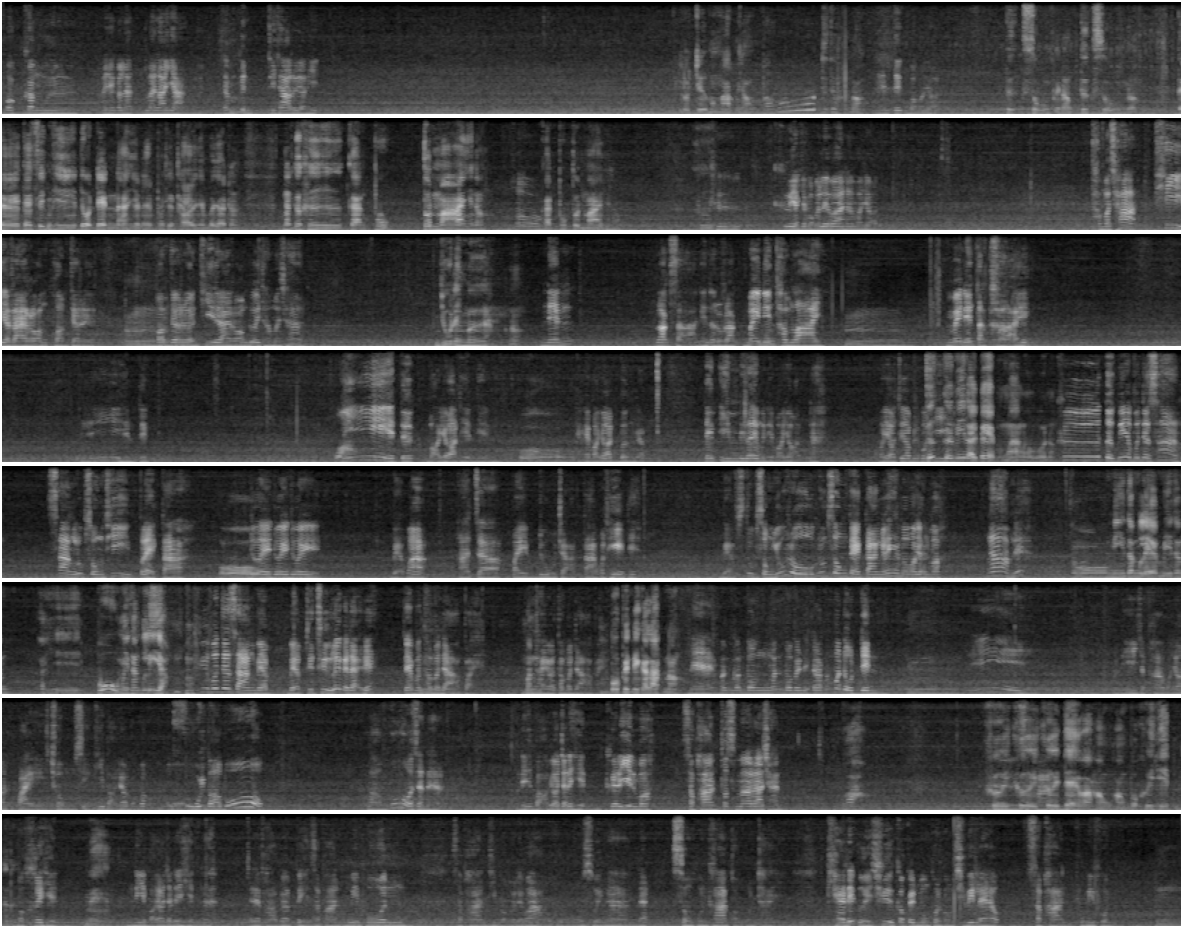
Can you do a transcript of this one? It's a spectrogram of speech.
พวกเครื่องมืออะไรอย่างกันหลายๆอย่างจะมาขึ้นที่ท่าเรือนี้ รถเยอะมากๆพี่น้องป๊าดเนาะเห็นตึกบอบยอดตึกสูงพี่น้องตึกสูงเนาะแต่แต่สิ่งที่โดดเด่นนะอยู่ในประเทศไทยเนี่ยบยอดนะนั่นก็คือการปลูกต้นไม้เนาะโอ้โหการปลูกต้นไม้พี่น้องคือคือ คืออยากจะบอกกันเลยว่านะบอยอด ธรรมชาติที่รายล้อมความเจริญอืมความเจริญที่รายล้อมด้วยธรรมชาติ อยู่ในเมืองเนาะเน้น รักษาเน้นอนุรักษ์ไม่เน้นทำลาย อืมไม่เน้นตัดขายนี่เห็นตึกว้าวนี่ตึกบ่อยอดเห็นเห็นโอ้อยากให้บ่อยอดเบิ่งแบบ เต็มอิ่มไปเลยมันนี่บ่อยอดนะบ่อยอดถือว่าเป็นคนตึกที่ ก็มีหลายแบบมากๆนะครับเนาะคือตึกนี้ผมจะสร้างสร้างรูปทรงที่แปลกตาโอ้ด้วยด้วยด้วย แบบว่าอาจจะไปดูจากต่างประเทศนี่แบบ รูปทรงยุโรปรูปทรงแตกต่างกันนี่เห็นบ่บ่อยอดเห็นบ่งามเนี่ยโอ้มีทั้งแหลมมีทั้งไอ้ปู้มีทั้งเหลี่ยม คือเพิ่นจะสั่งแบบแบบถือๆเลยก็ได้เด้แต่มันธรรมดาไป มัมัน นไทยว่าธรรมดาไปโบเป็นเอกลักษณ์เนาะแน่มันมันบองมันบอเป็นเอกลักษณ์มันมาโดดเด่น อืมนี่วันนี้จะพาบ่าวยอดไปชมสิ่งที่บ่าวยอดบอกว่า โอ้โหบ่าวโบบ่าวโบสันนะฮะวันนี้บ่าวยอดจะได้เห็นเคยได้ยินบ่ สะพานทศมาราชัน ว้าวเคยคือเคยสะพาน เคยแต่ว่าเฮาเฮาบ่เคยเห็นนะบ่เคยเห็น แม่นวันนี้บ่าวยอดจะได้เห็นนะ จะได้พาไปไปเห็นสะพานภูมิพล สะพานที่บอกไว้เลยว่า โอ้โห สวยงามและทรงคุณค่าของคนไทย แค่ได้เอ่ยชื่อก็เป็นมงคลของชีวิตแล้ว สะพานภูมิพล อืม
